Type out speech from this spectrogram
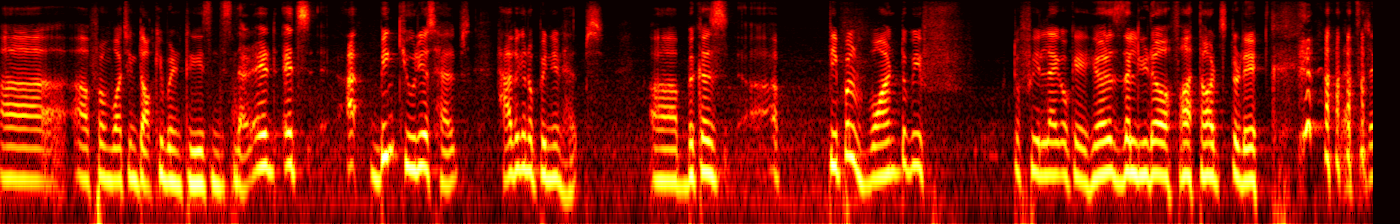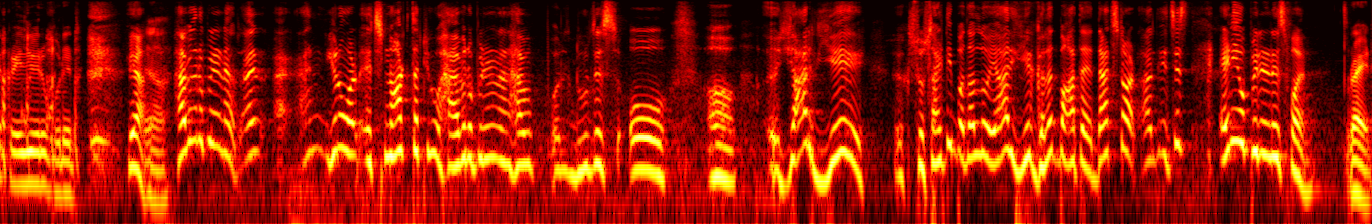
Uh, uh, from watching documentaries and this and that. It, it's uh, being curious helps. Having an opinion helps uh, because people want to be f- to feel like okay, here is the leader of our thoughts today. That's such a crazy way to put it. Yeah. yeah. Having an opinion helps. And, and you know what? It's not that you have an opinion and have do this, oh, uh, ye, society badal lo, Yar, ye galat baat hai. That's not, it's just, any opinion is fun. Right.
